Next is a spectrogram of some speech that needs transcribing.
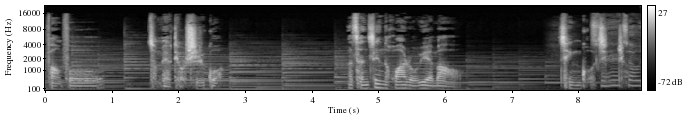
仿佛从没有丢失过。那曾经的花容月貌，倾国倾城。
